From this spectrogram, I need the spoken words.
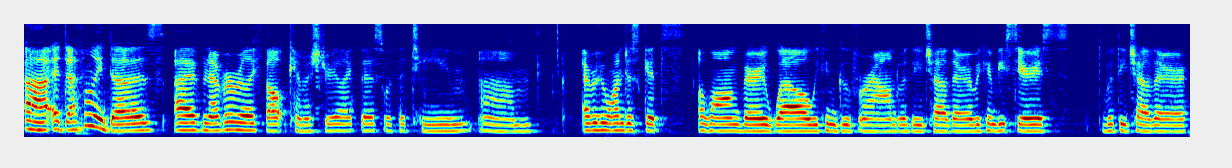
Uh, it definitely does. I've never really felt chemistry like this with a team. Um, everyone just gets along very well. We can goof around with each other. We can be serious with each other.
